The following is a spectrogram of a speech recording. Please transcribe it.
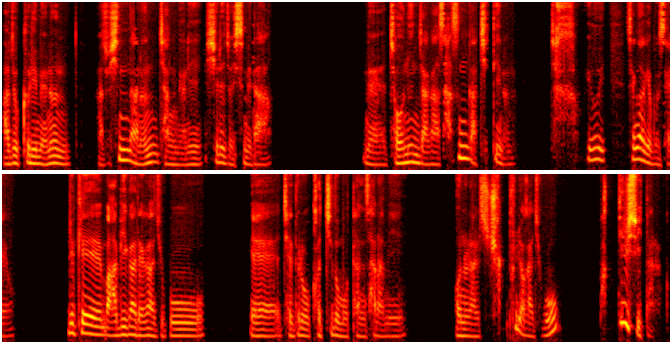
아주 그림에는 아주 신나는 장면이 실어져 있습니다. 네, 저는 자가 사슴같이 뛰는. 참, 이거 생각해 보세요. 이렇게 마비가 돼가지고, 예, 제대로 걷지도 못한 사람이 어느 날 샥 풀려가지고 막 뛸 수 있다는 거.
